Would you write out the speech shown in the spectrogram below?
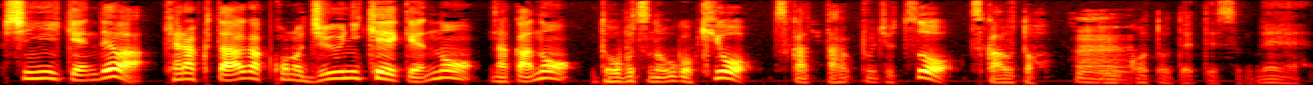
新意見ではキャラクターがこの十二経験の中の動物の動きを使った武術を使うということでですね。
